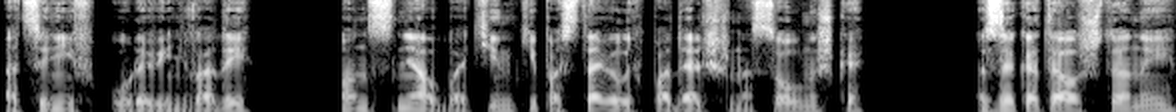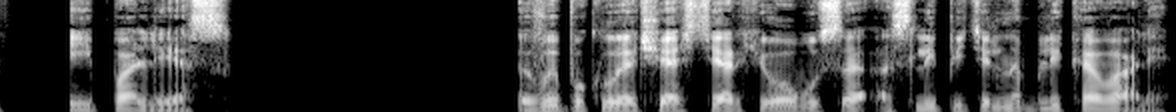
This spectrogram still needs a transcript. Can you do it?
Оценив уровень воды, он снял ботинки, поставил их подальше на солнышко, закатал штаны и полез. Выпуклые части археобуса ослепительно бликовали.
